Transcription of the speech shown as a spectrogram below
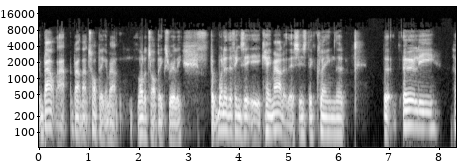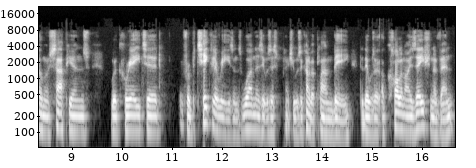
about that about that topic about a lot of topics really but one of the things that came out of this is the claim that that early homo sapiens were created for particular reasons one as it was a, actually was a kind of a plan b that there was a, a colonization event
